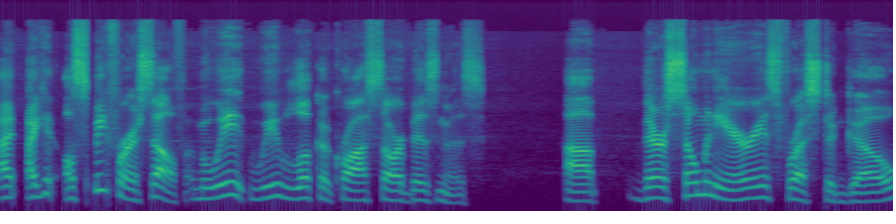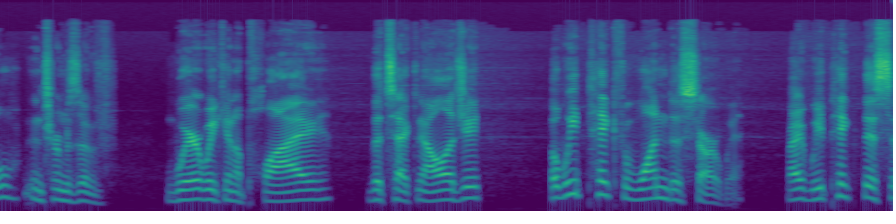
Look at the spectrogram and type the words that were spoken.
I, I get, I'll speak for ourselves. I mean, we we look across our business. Uh, there are so many areas for us to go in terms of where we can apply the technology, but we picked one to start with, right? We picked this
